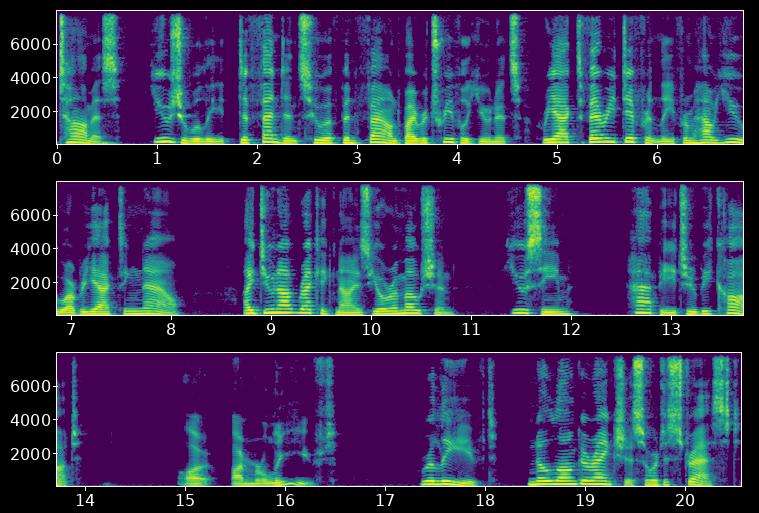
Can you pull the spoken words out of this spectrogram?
Thomas, Usually, defendants who have been found by retrieval units react very differently from how you are reacting now. I do not recognize your emotion. You seem happy to be caught. I, I'm relieved. Relieved, no longer anxious or distressed.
